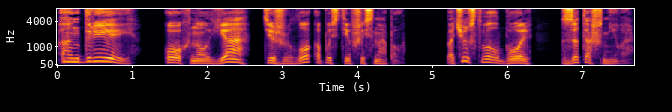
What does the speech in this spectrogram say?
«Андрей!» — охнул я, тяжело опустившись на пол. Почувствовал боль, затошнило.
